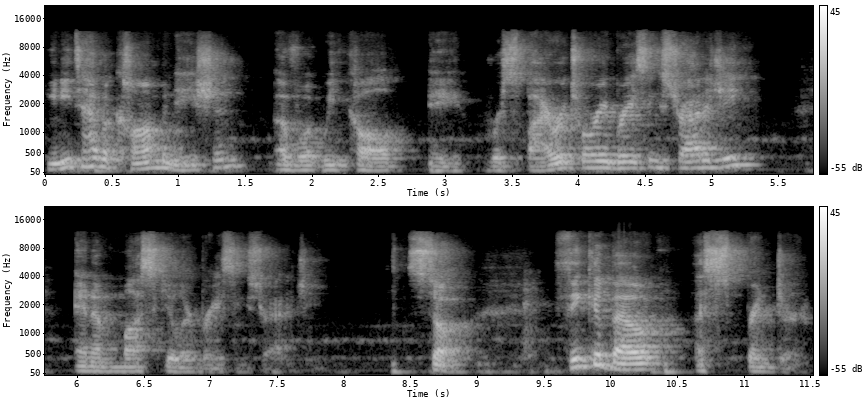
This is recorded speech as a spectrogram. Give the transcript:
you need to have a combination of what we call a respiratory bracing strategy and a muscular bracing strategy. So think about a sprinter,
